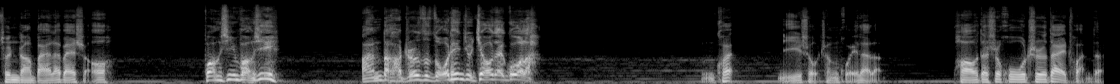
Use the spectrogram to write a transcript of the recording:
村长摆了摆手：“放心，放心，俺大侄子昨天就交代过了。”很快，李守成回来了，跑的是呼哧带喘的。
